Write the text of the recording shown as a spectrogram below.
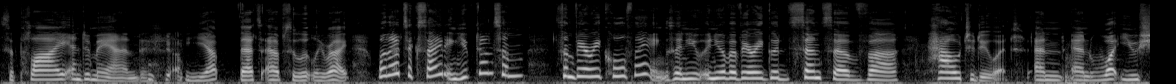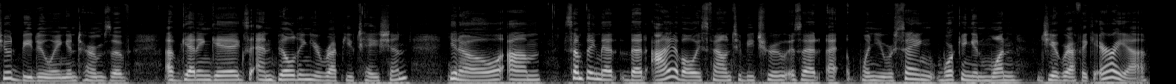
Supply and demand. Yeah. Yep, that's absolutely right. Well, that's exciting. You've done some some very cool things, and you and you have a very good sense of uh, how to do it and and what you should be doing in terms of of getting gigs and building your reputation. You know, um, something that that I have always found to be true is that uh, when you were saying working in one geographic area,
